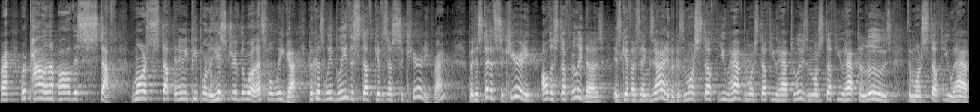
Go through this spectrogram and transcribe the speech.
right? We're piling up all this stuff more stuff than any people in the history of the world. That's what we got because we believe this stuff gives us security, right? But instead of security, all this stuff really does is give us anxiety because the more stuff you have, the more stuff you have to lose. And the more stuff you have to lose, the more stuff you have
